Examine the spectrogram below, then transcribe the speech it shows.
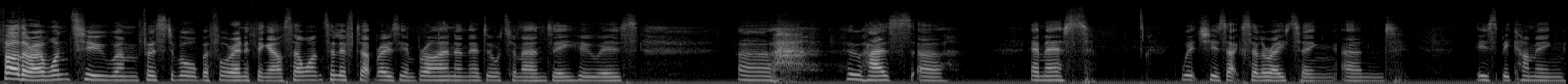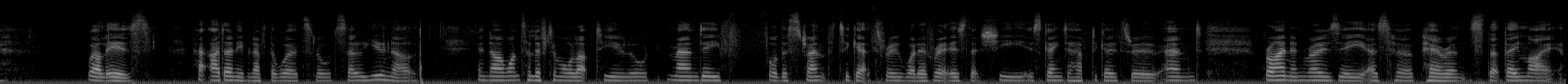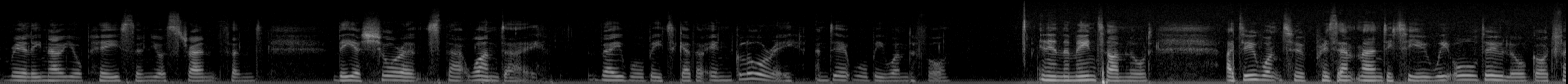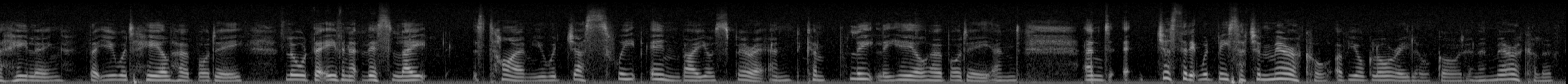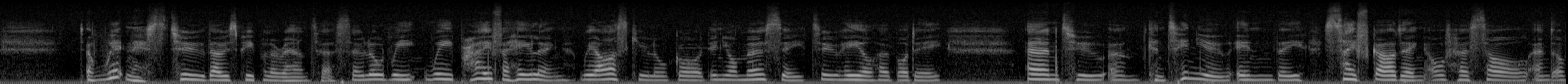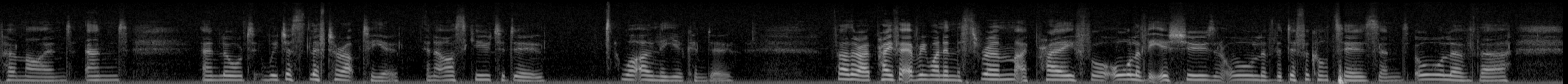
Father, I want to, um, first of all, before anything else, I want to lift up Rosie and Brian and their daughter Mandy, who is, uh, who has uh, MS, which is accelerating and is becoming, well, is. I don't even have the words, Lord, so you know. And I want to lift them all up to you, Lord. Mandy, for the strength to get through whatever it is that she is going to have to go through. And Brian and Rosie as her parents, that they might really know your peace and your strength and the assurance that one day they will be together in glory and it will be wonderful. And in the meantime, Lord, I do want to present Mandy to you. We all do, Lord God, for healing, that you would heal her body. Lord, that even at this late time you would just sweep in by your spirit and completely heal her body and and uh, just that it would be such a miracle of your glory, Lord God, and a miracle of a witness to those people around us. So, Lord, we, we pray for healing. We ask you, Lord God, in your mercy to heal her body and to um, continue in the safeguarding of her soul and of her mind. And, and Lord, we just lift her up to you and ask you to do what only you can do. Father, I pray for everyone in this room. I pray for all of the issues and all of the difficulties and all of the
